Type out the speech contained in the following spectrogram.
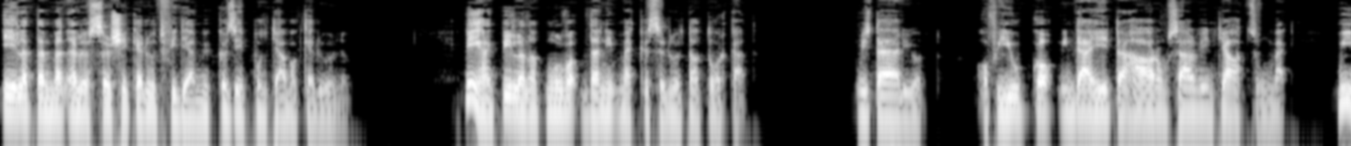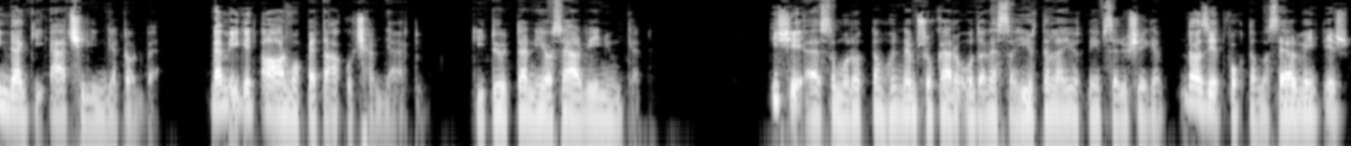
Életemben először sikerült figyelmük középpontjába kerülnöm. Néhány pillanat múlva Danny megköszörülte a torkát. Mr. Harriot, a fiúkkal minden héten három szálvényt játszunk meg. Mindenki átsilinget ad be. De még egy árva petákot sem nyertünk. Kitölteni a szálvényünket? Kisé elszomorodtam, hogy nem sokára oda lesz a hirtelen jött népszerűségem, de azért fogtam a szelvényt, és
